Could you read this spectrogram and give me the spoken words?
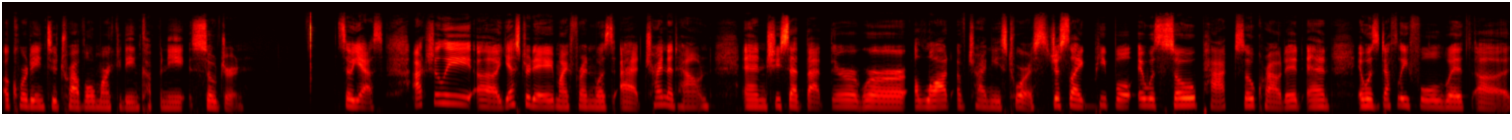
according to travel marketing company Sojern. So yes, actually, uh, yesterday my friend was at Chinatown, and she said that there were a lot of Chinese tourists. Just like people, it was so packed, so crowded, and it was definitely full with uh,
